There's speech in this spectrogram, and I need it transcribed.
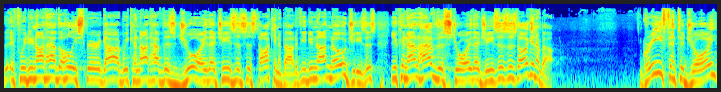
If we do not have the Holy Spirit of God, we cannot have this joy that Jesus is talking about. If you do not know Jesus, you cannot have this joy that Jesus is talking about. Grief into joy,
